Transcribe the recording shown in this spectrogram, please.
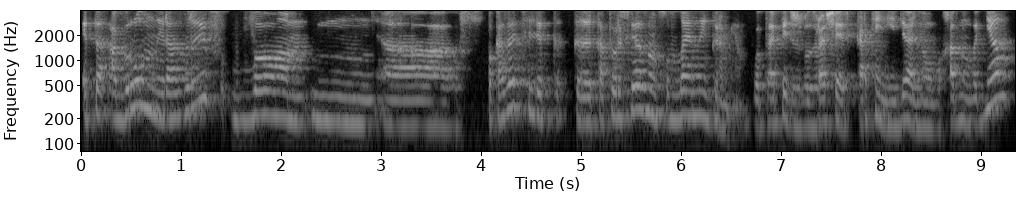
Это огромный разрыв в, э, в показателе, который связан с онлайн-играми. Вот опять же, возвращаясь к картине идеального выходного дня,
